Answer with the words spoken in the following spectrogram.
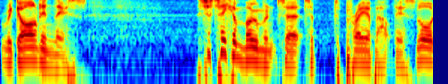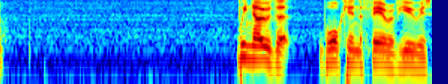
regarding this. Let's just take a moment to, to, to pray about this. Lord, we know that walking in the fear of you is,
